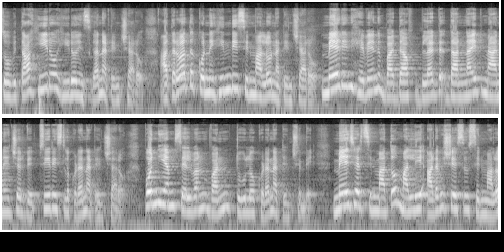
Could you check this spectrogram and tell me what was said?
శోభిత హీరో హీరోయిన్స్గా నటించారు. ఆ తర్వాత కొన్ని హిందీ సినిమాల్లో నటించారు. Made in heaven bard of blood the night manager web సిరీస్లో కూడా నటించారు. పొన్నియం సెల్వన్ వన్ టూలో కూడా నటించింది. మేజర్ సినిమాతో మళ్ళీ అడవిశేషు సినిమాలో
